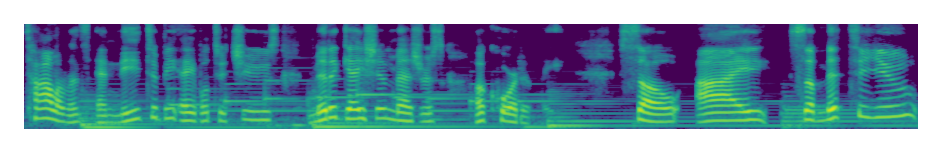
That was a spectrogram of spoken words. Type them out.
tolerance and need to be able to choose mitigation measures accordingly. So I submit to you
